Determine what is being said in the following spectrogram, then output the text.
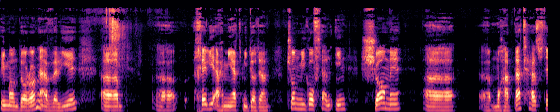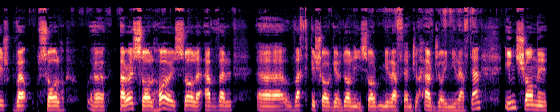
ایمانداران اولیه خیلی اهمیت می‌دادن. چون می‌گفتن این شام محبت هستش و سال برای سالهای سال اول وقتی که شاگردان عیسی می‌رفتن هر جایی می‌رفتن این شام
